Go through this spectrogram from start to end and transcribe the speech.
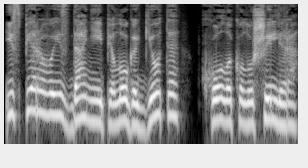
из первого издания эпилога Гёте колоколу Шиллера,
